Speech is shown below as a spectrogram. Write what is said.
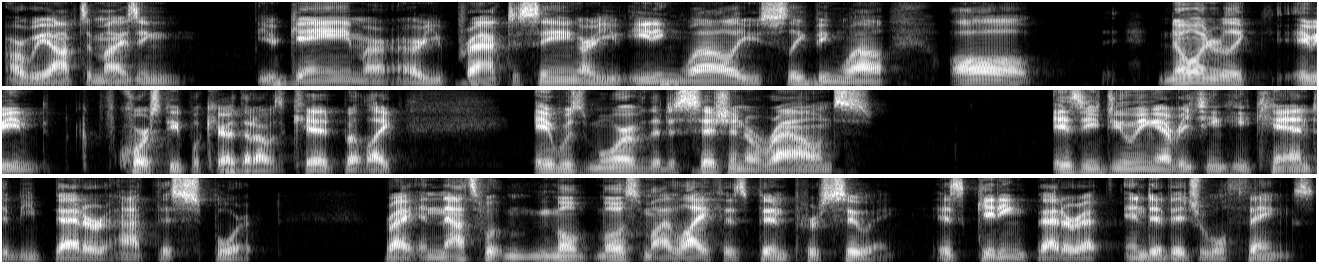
are we optimizing your game? Are, are you practicing? Are you eating well? Are you sleeping well? All, no one really. I mean, of course, people cared that I was a kid, but like, it was more of the decision around, is he doing everything he can to be better at this sport? Right? And that's what mo- most of my life has been pursuing is getting better at individual things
